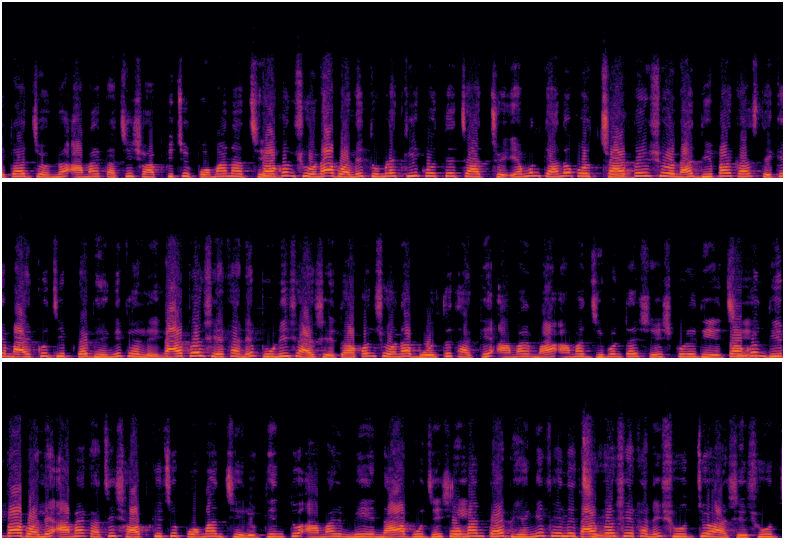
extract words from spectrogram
এটার জন্য আমার কাছে সবকিছু প্রমাণ আছে। তখন সোনা বলে তোমরা কি করতে চাচ্ছ? এমন কেন করছ? তারপর সোনা দীপার কাছ থেকে মাইক্রো জিপটা ভেঙে ফেলে। তারপর সেখানে পুলিশ আসে। তখন সোনা বলতে থাকে আমার মা আমার জীবনটা শেষ করে দিয়েছে। তখন দীপা বলে আমার কাছে সবকিছু প্রমাণ ছিল কিন্তু আমার মেয়ে না বুঝে প্রমাণটা ভেঙে ফেলেছে। তারপর সেখানে সূর্য আসে। সূর্য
